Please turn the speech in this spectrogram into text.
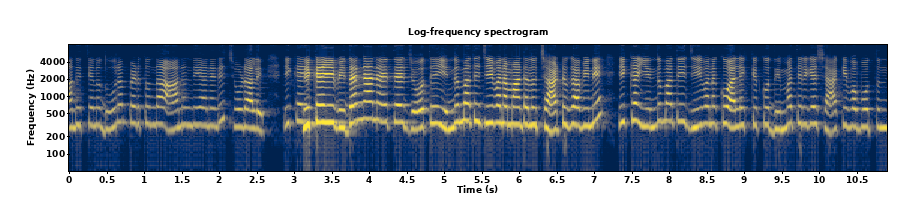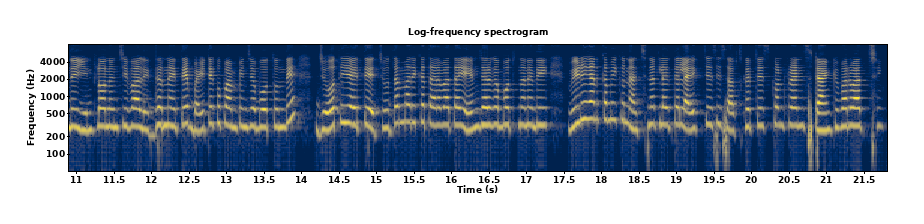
ఆదిత్యను దూరం పెడుతుందా ఆనంది అనేది చూడాలి. ఇక ఇక ఈ విధంగానైతే జ్యోతి ఇందుమతి జీవన మాటలు చాటుగా విని ఇక ఇందుమతి జీవనకు అలిక్యకు దిమ్మ తిరిగే షాక్ ఇవ్వబోతుంది. ఇంట్లో నుంచి వాళ్ళిద్దరినైతే బయటకు పంపించబోతుంది. జ్యోతి అయితే చూద్దాం మరిక తర్వాత ఏం జరగబోతుంది అనేది వీడియో కనుక మీకు నచ్చినట్లయితే లైక్ చేసి సబ్స్క్రైబ్ చేసుకోండి friends. Thank you for watching.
